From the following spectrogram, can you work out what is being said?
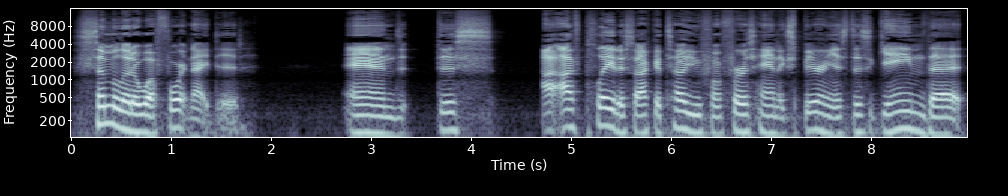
similar to what Fortnite did. And this I, I've played it, so I could tell you from firsthand experience. This game that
